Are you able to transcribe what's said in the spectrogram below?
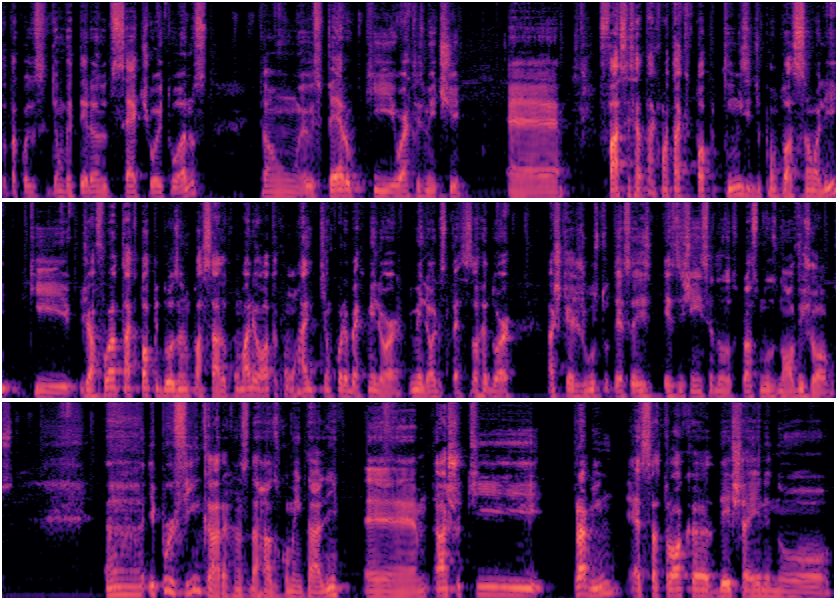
outra coisa é você ter um veterano de 7, 8 anos. Então, eu espero que o Arthur Smith é, faça esse ataque um ataque top 15 de pontuação ali, que já foi um ataque top 12 ano passado com o Mariota, com o Heineken, que é um quarterback melhor e melhores peças ao redor. Acho que é justo ter essa exigência nos próximos nove jogos. Uh, e por fim, cara, antes da Raso comentar ali, é, acho que, para mim, essa troca deixa ele no,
